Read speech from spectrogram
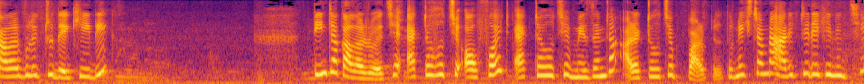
কালারগুলো একটু দেখিয়ে দিই। তিনটা কালার রয়েছে। একটা হচ্ছে অফ হোয়াইট একটা হচ্ছে মেজেন্টা আর একটা হচ্ছে পার্পল তো নেক্সট আমরা আরেকটি দেখে নিচ্ছি।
